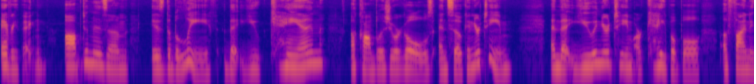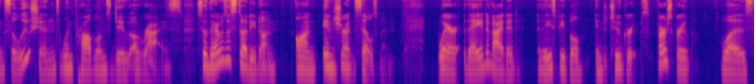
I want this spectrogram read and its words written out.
everything. Optimism is the belief that you can accomplish your goals, and so can your team, and that you and your team are capable of finding solutions when problems do arise. So, there was a study done on insurance salesmen, where they divided these people into two groups. First group was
